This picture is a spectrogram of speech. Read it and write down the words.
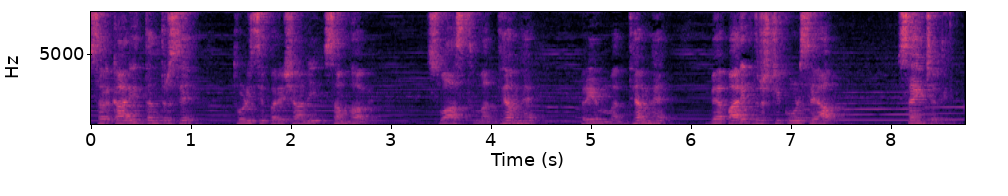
सरकारी तंत्र से थोड़ी सी परेशानी संभव है। स्वास्थ्य मध्यम है, प्रेम मध्यम है, व्यापारिक दृष्टिकोण से आप सही चलेंगे।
